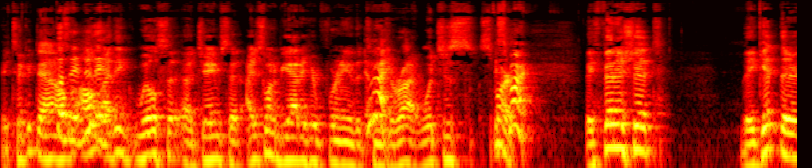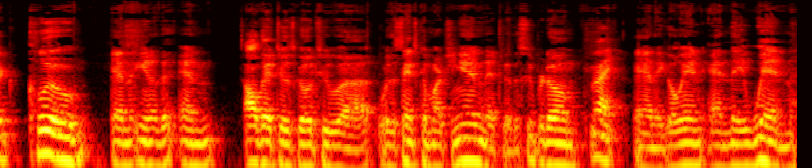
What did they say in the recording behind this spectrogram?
They took it down. Because they All- they- I think Will said, uh, James said, "I just want to be out of here before any of the teams Right. arrive," which is It's smart. smart. They finish it. They get their clue, and you know, the, and all they have to do is go to uh, where the Saints come marching in. They have to go to the Superdome, Right. and they go in and they win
